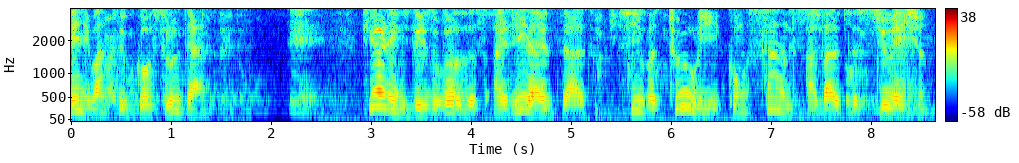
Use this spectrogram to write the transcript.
anyone to go through that. Hearing these words, I realized that she was truly concerned about the situation.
